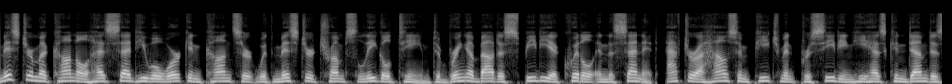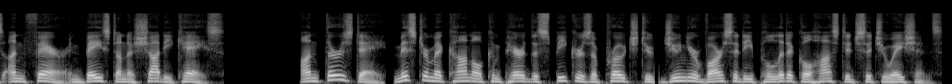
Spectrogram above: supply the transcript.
Mr. McConnell has said he will work in concert with Mr. Trump's legal team to bring about a speedy acquittal in the Senate, after a House impeachment proceeding he has condemned as unfair and based on a shoddy case. On Thursday, Mr. McConnell compared the Speaker's approach to junior varsity political hostage situations.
